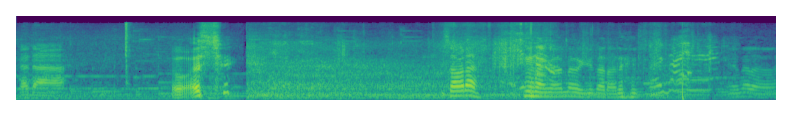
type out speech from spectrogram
Dadah. Oh, es. Bisa ora? Ora ngono iki tarane. Enak lah.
